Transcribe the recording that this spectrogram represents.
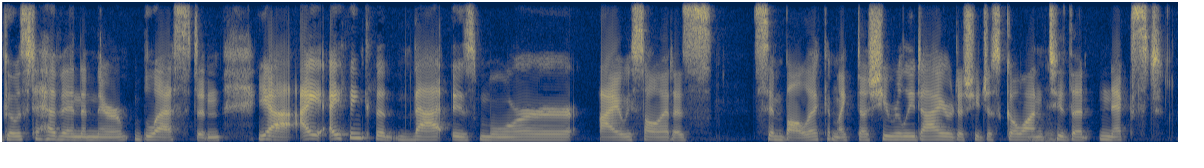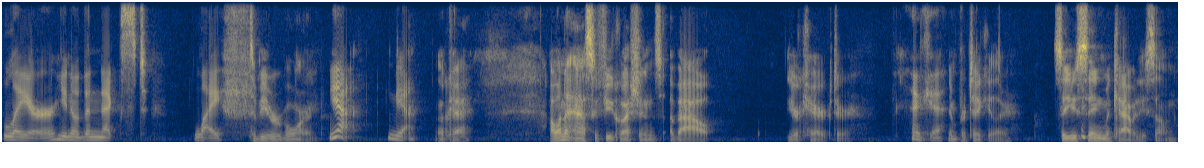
goes to heaven and they're blessed, and yeah, I I think that that is more. I always saw it as symbolic and like, does she really die or does she just go on mm-hmm. to the next layer? You know, the next life. To be reborn. Yeah, yeah. Okay. I want to ask a few questions about your character Okay. in particular. So you sing Macavity song.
